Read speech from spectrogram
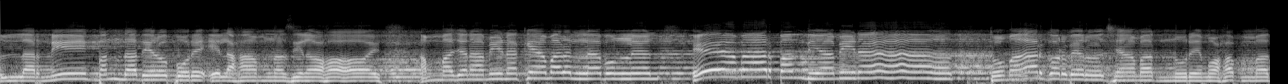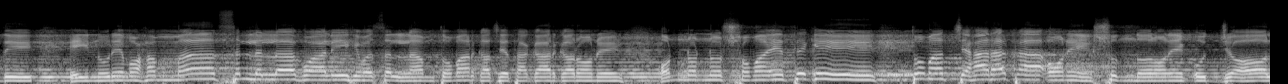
আল্লাহর নেক বান্দাদের ওপরে এলহাম নাজিল হয়। আম্মা যেন আমিনাকে আমার আল্লাহ বললেন, এ আমার বান্দি আমিনা, তোমার গর্বে রয়েছে আমার নূরে মোহাম্মদি। এই নূরে মোহাম্মদ সাল্লাল্লাহু আলাইহি ওয়াসাল্লাম তোমার কাছে থাকার কারণে অন্য অন্য সময়ে থেকে তোমার চেহারাটা অনেক সুন্দর, অনেক উজ্জ্বল।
